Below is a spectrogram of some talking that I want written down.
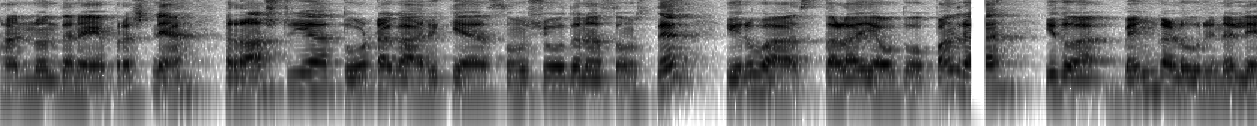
ಹನ್ನೊಂದನೆಯ ಪ್ರಶ್ನೆ, ರಾಷ್ಟ್ರೀಯ ತೋಟಗಾರಿಕೆ ಸಂಶೋಧನಾ ಸಂಸ್ಥೆ ಇರುವ ಸ್ಥಳ ಯಾವುದು ಅಪ್ಪ ಅಂದ್ರೆ ಇದು ಬೆಂಗಳೂರಿನಲ್ಲಿ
